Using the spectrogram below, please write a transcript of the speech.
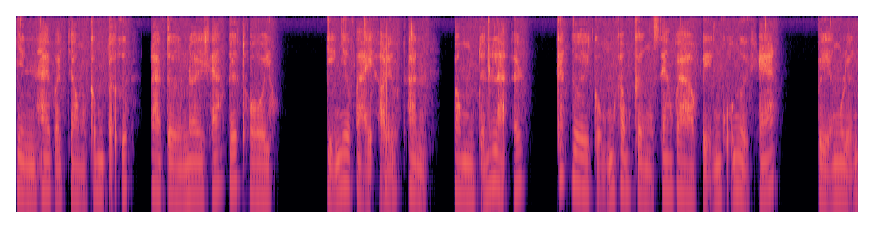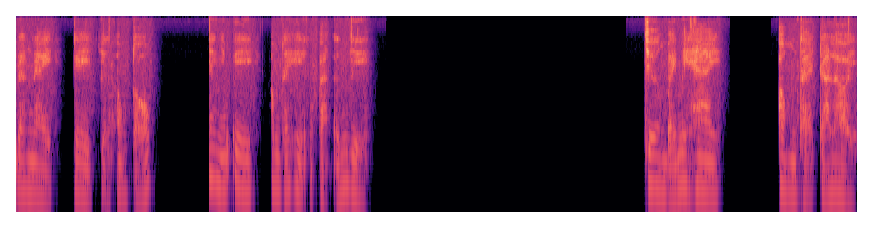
Nhìn hai vợ chồng công tử là từ nơi khác tới thôi. Chỉ như vậy ở Liễu Thành không tính là ít, các ngươi cũng không cần xen vào viện của người khác viện luyện đan này gây chuyện không tốt. Nhưng nhiễm y không thể hiện phản ứng gì. Chương 72 Không thể trả lời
